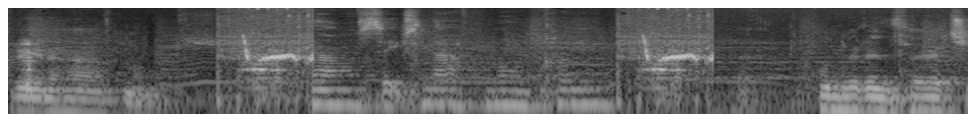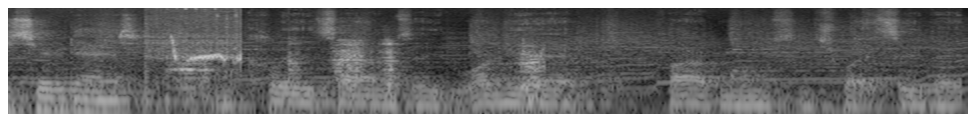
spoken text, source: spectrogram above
three and a half months. I'm six and a half months clean. 132 days. Clean time is one year, five months and 22 days.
